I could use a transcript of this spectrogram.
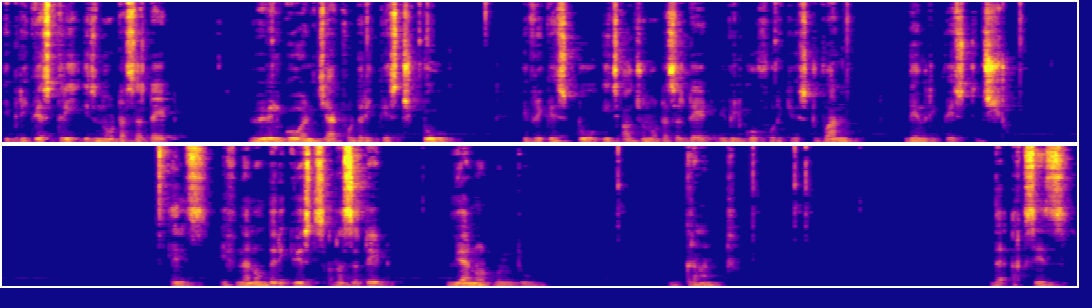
If request 3 is not asserted, we will go and check for the request 2. If request 2 is also not asserted, we will go for request 1, then request 0. Else, if none of the requests are asserted, we are not going to grant the access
